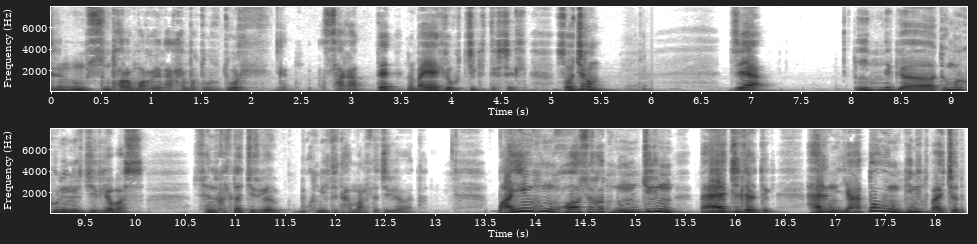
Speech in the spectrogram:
тэр өмсөн торог моргийг харах юм бол зүгээр л ингээд сагаад те баяа илүү хүчиг гэдэг шиг л сууж байгаа юм. За энд нэг төмөр хүний нэг жиргээ бас сонирхолтой жиргээ бүх нийтэд хамаарлаа жиргээ байдаг. Баян хүн хоосороход нүнжиг нь байж л байдаг. Харин ядуу хүн гинт баячаад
